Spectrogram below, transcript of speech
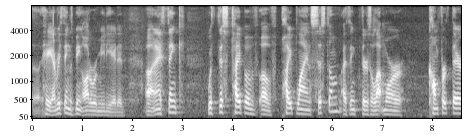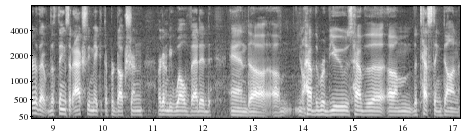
Uh, hey, everything's being auto remediated, uh, and I think with this type of, of pipeline system, I think there's a lot more comfort there that the things that actually make it to production are going to be well vetted and uh, um, you know have the reviews, have the um, the testing done.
